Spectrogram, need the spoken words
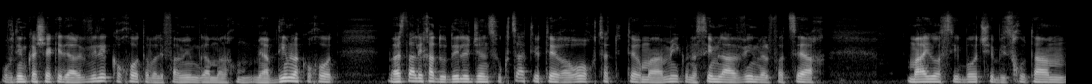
עובדים קשה כדי להביא לקוחות, אבל לפעמים גם אנחנו מאבדים לקוחות, ואז תהליך הדו דיליג'נס הוא קצת יותר ארוך, קצת יותר מעמיק, מנסים להבין ולפצח. מה היו הסיבות שבזכותם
